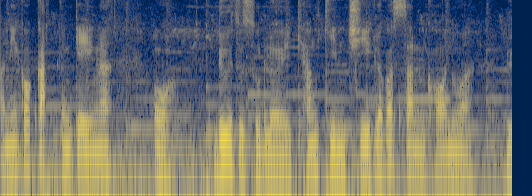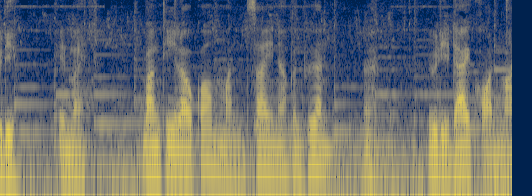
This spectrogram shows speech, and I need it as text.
อันนี้ก็กัดกางเกงนะ โอ้ดื้อสุดๆเลยทั้งกินชีกแล้วก็สั่นคอนัวดูดิ เห็นไหม บางทีเราก็หมั่นไส้นะเพื่อนๆออดูดิได้ขอนไม้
